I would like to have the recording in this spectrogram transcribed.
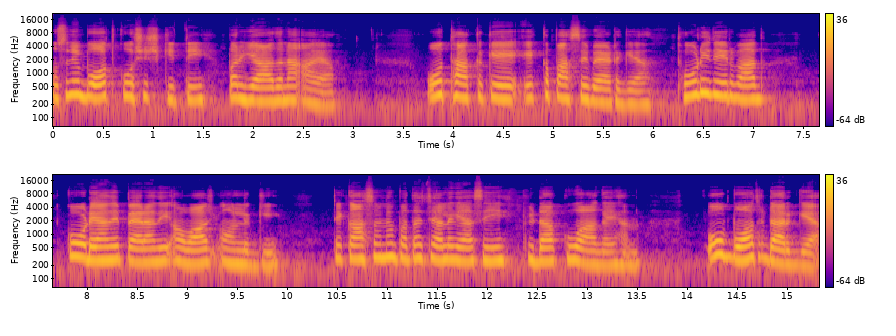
ਉਸਨੇ ਬਹੁਤ ਕੋਸ਼ਿਸ਼ ਕੀਤੀ, ਪਰ ਯਾਦ ਨਾ ਆਇਆ। ਉਹ ਥੱਕ ਕੇ ਇੱਕ ਪਾਸੇ ਬੈਠ ਗਿਆ। ਥੋੜੀ ਦੇਰ ਬਾਅਦ ਘੋੜਿਆਂ ਦੇ ਪੈਰਾਂ ਦੀ ਆਵਾਜ਼ ਆਉਣ ਲੱਗੀ ਤੇ ਕਾਸਮ ਨੂੰ ਪਤਾ ਚੱਲ ਗਿਆ ਸੀ ਕਿ ਡਾਕੂ ਆ ਗਏ ਹਨ। ਉਹ ਬਹੁਤ ਡਰ ਗਿਆ।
